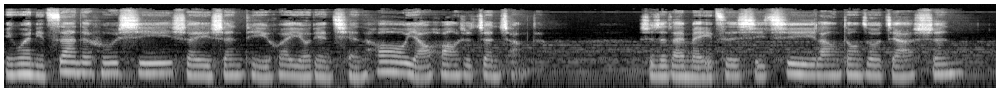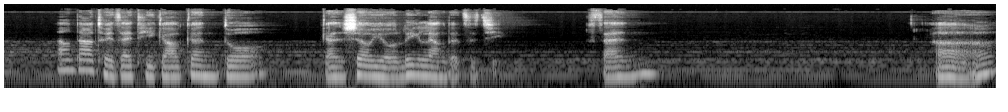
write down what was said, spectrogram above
因为你自然的呼吸，所以身体会有点前后摇晃是正常的。试着在每一次吸气，让动作加深，让大腿再提高更多。感受有力量的自己。三、二、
